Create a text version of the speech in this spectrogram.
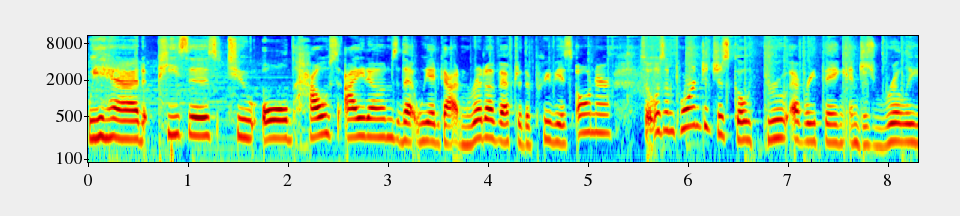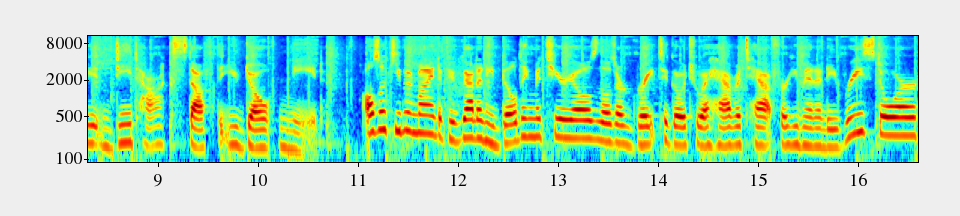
We had pieces to old house items that we had gotten rid of after the previous owner. So it was important to just go through everything and just really detox stuff that you don't need. Also, keep in mind if you've got any building materials, those are great to go to a Habitat for Humanity restore.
